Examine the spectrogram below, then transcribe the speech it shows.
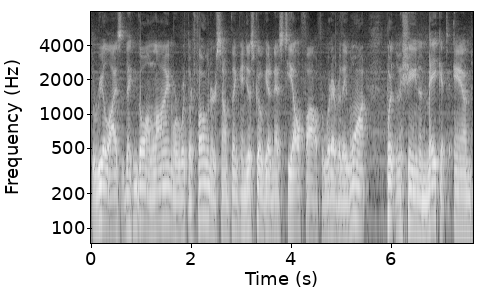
realize that they can go online or with their phone or something and just go get an STL file for whatever they want, put it in the machine and make it. And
